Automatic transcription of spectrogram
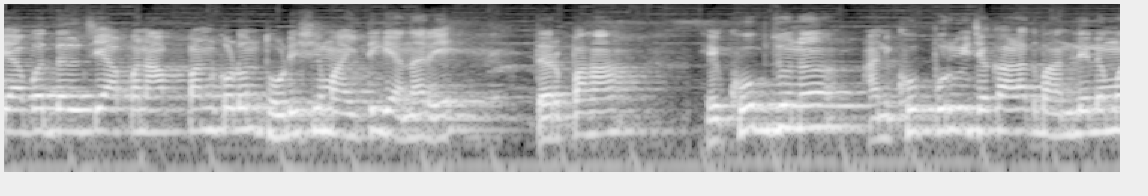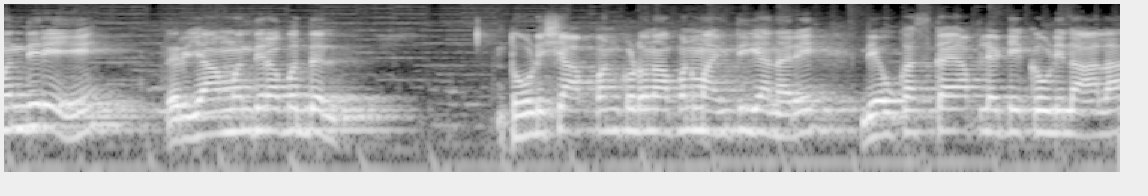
त्याबद्दलची आपण आप्पांकडून थोडीशी माहिती घेणार आहे. तर पहा हे खूप जुनं आणि खूप पूर्वीच्या काळात बांधलेलं मंदिर आहे. तर या मंदिराबद्दल थोडीशी आप्पांकडून आपण माहिती घेणार आहे. देव कसं काय आपल्या टेकवडीला आला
